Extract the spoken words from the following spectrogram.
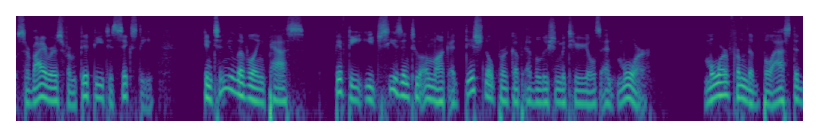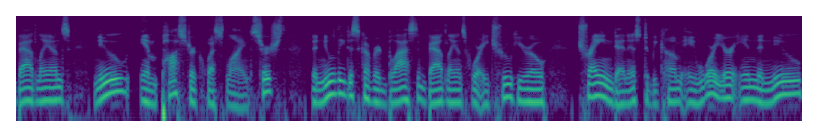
survivors from 50 to 60. Continue leveling past 50 each season to unlock additional perk up evolution materials and more. More from the Blasted Badlands new Imposter quest line. Search the newly discovered Blasted Badlands for a true hero. Train Dennis to become a warrior in the new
